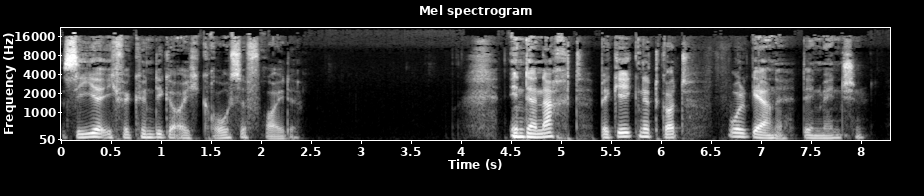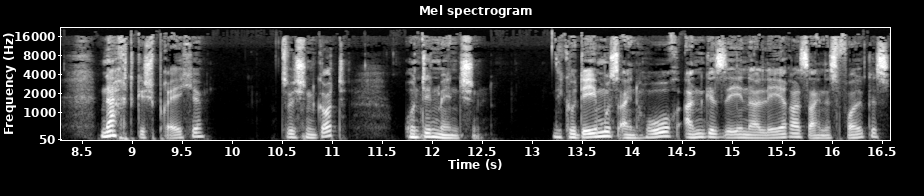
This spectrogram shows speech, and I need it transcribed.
siehe, ich verkündige euch große Freude. In der Nacht begegnet Gott wohl gerne den Menschen. Nachtgespräche zwischen Gott und den Menschen. Nikodemus, ein hoch angesehener Lehrer seines Volkes,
